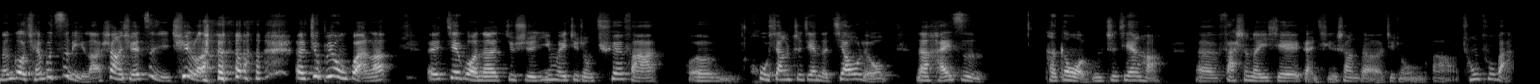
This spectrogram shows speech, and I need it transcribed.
能够全部自理了，上学自己去了，呃就不用管了，呃结果呢就是因为这种缺乏。嗯，互相之间的交流，那孩子他跟我们之间哈，呃，发生了一些感情上的这种啊冲突吧。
